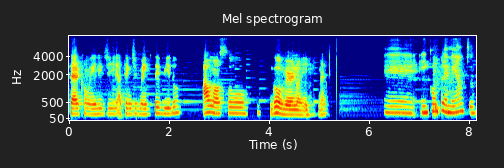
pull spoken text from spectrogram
cercam ele de atendimento devido ao nosso governo aí, né? É, em complemento,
